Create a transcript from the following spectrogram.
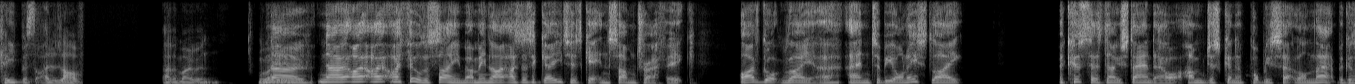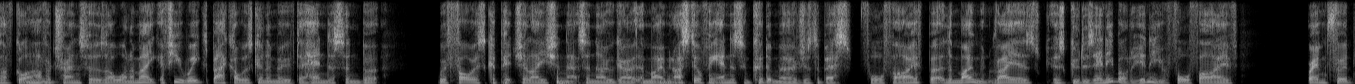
keepers that I love at the moment. What about you? No, no, I, I, I feel the same. I mean, like as I said, Guaita's getting some traffic. I've got Raya, and to be honest, like because there's no standout, I'm just going to probably settle on that because I've got Mm. other transfers I want to make. A few weeks back, I was going to move to Henderson, but with Forest capitulation, that's a no go at the moment. I still think Henderson could emerge as the best four five, but at the moment, Raya's as good as anybody, isn't he? Four five, Brentford.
